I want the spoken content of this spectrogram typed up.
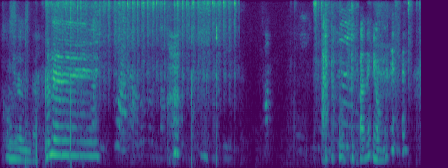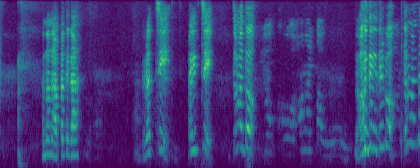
고민한다. 그래 반응이 없네. 하나는 아빠한테 가. 그렇지. 알겠지? 좀만 더. 이거 그거 하나 있다고. 엉덩이 들고 좀만 더.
